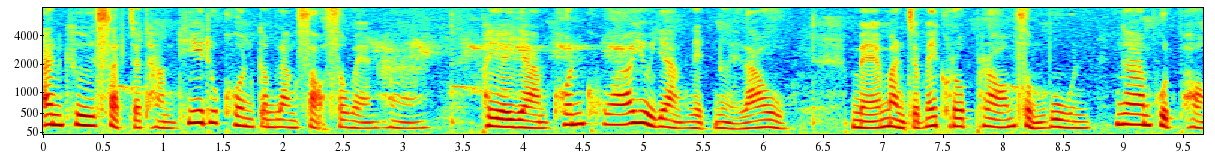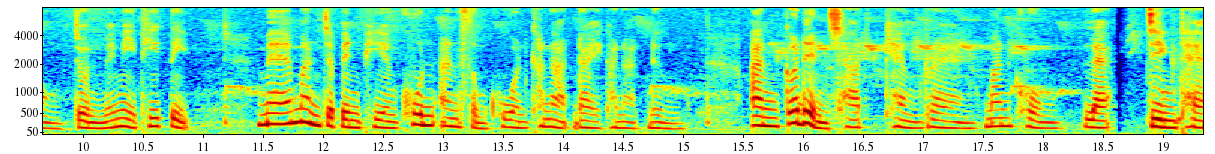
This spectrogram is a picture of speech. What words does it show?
อันคือสัจธรรมที่ทุกคนกำลังเสาะแสวงหา พยายามค้นคว้าอยู่อย่างเหน็ดเหนื่อยเล่า แม้มันจะไม่ครบพร้อมสมบูรณ์ งามผุดผ่องจนไม่มีที่ติ แม้มันจะเป็นเพียงคุณอันสมควรขนาดใดขนาดหนึ่ง อันก็เด่นชัด แข็งแรง มั่นคง และจริงแท้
